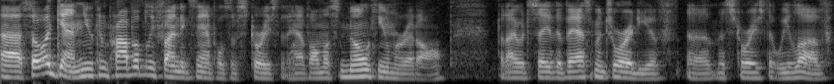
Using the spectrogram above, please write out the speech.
Uh, so, again, you can probably find examples of stories that have almost no humor at all, but I would say the vast majority of uh, the stories that we love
